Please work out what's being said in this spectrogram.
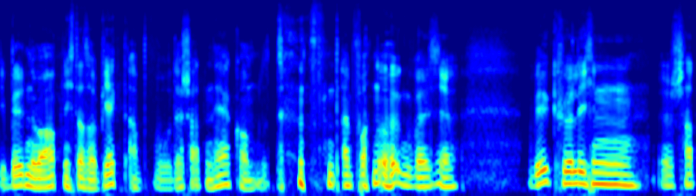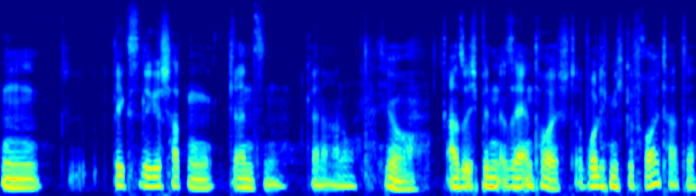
Die bilden überhaupt nicht das Objekt ab, wo der Schatten herkommt. Das sind einfach nur irgendwelche willkürlichen äh, Schatten, pixelige Schattengrenzen. Keine Ahnung. Jo. Also ich bin sehr enttäuscht, obwohl ich mich gefreut hatte,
